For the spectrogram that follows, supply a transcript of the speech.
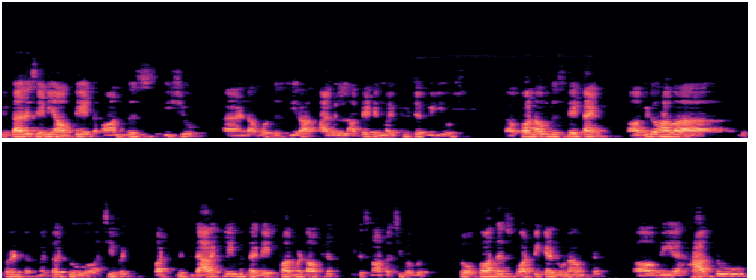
If there is any update on this issue and about this Jira, I will update in my future videos. Uh, for now, this date time, uh, we do have a different method to achieve it, but with directly with the date format option, it is not achievable. So for this, what we can do now is uh, we have to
